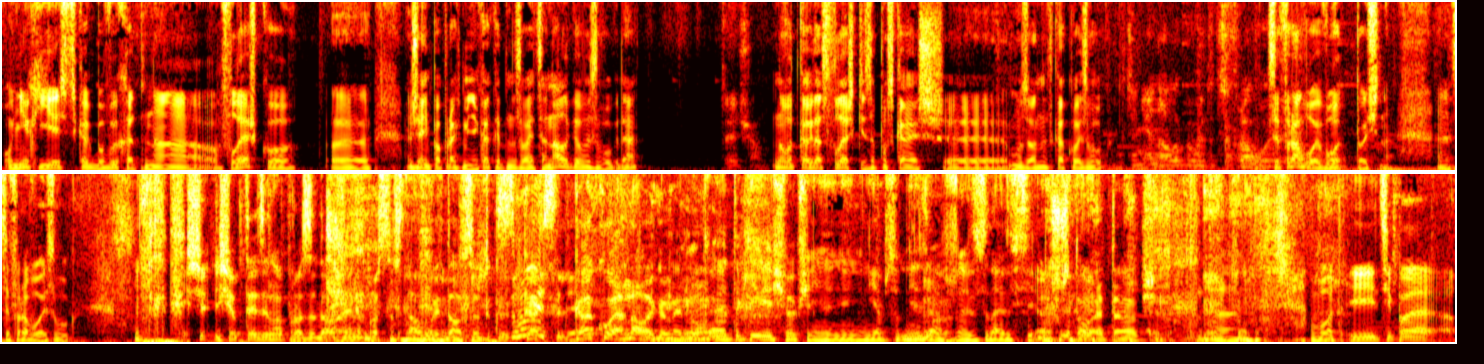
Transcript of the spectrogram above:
У них есть как бы выход на флешку. Э, Жень, поправь меня, как это называется? Аналоговый звук, да? Ну вот когда с флешки запускаешь э, музон, это какой звук? Это не аналоговый, это цифровой. Цифровой, вот, точно. Э, Цифровой звук. Еще, бы ты один вопрос задал, Женя просто встал бы и дал. Он такой, В смысле? «Как- какой аналоговый? Ну, Э, Такие вещи вообще не, не, не обсу- нельзя обсуждать, это знают все. что это вообще? Да. Вот, и типа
